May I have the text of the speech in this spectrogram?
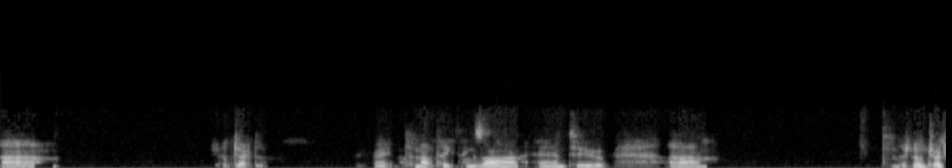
um, objective, right? To not take things on and to um, there's no judgment.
